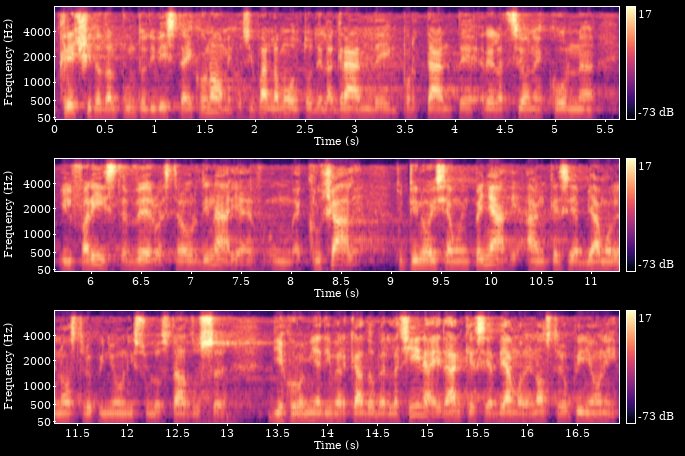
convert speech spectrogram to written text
crescita dal punto di vista economico, si parla molto della grande e importante relazione con il Far East, è vero, è straordinaria, è, è cruciale, tutti noi siamo impegnati, anche se abbiamo le nostre opinioni sullo status di economia di mercato per la Cina ed anche se abbiamo le nostre opinioni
